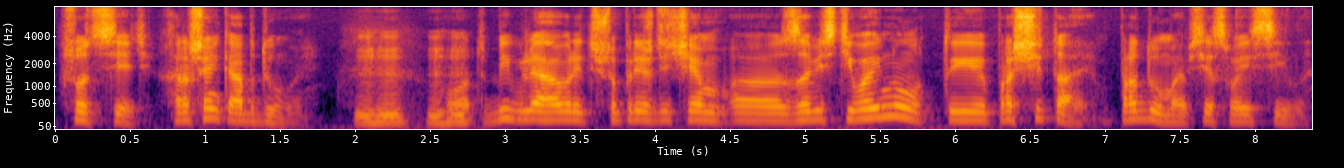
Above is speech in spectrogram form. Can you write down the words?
в соцсеть, хорошенько обдумай. Мгм, мгм. Вот. Библия говорит, что прежде чем э, завести войну, ты просчитай, продумай все свои силы.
